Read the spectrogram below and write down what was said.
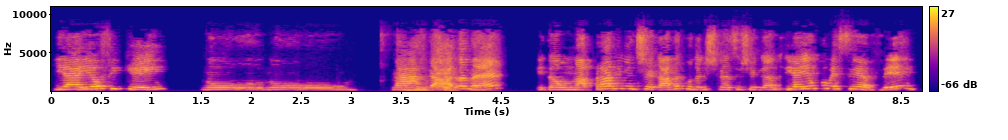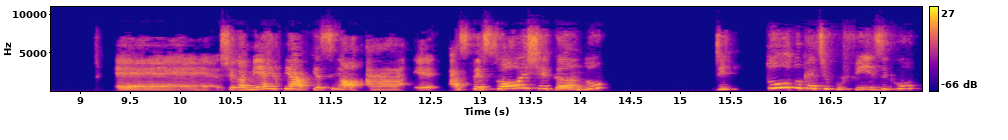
E aí eu fiquei no, no na largada, né? Então, na, pra linha de chegada, quando ele estivesse chegando. E aí eu comecei a ver é, chega a me arrepiar, porque assim, ó, a, as pessoas chegando de tudo que é tipo físico,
